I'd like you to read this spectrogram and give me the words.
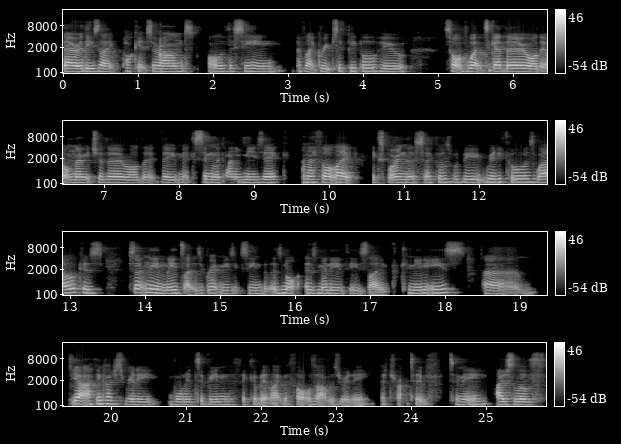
there are these like pockets around all of the scene of like groups of people who sort of work together or they all know each other or they, they make similar kind of music. And i thought like exploring those circles would be really cool as well because certainly in Leeds, like there's a great music scene, but there's not as many of these like communities. Um, yeah, I think I just really wanted to be in the thick of it. Like the thought of that was really attractive to me. I just love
